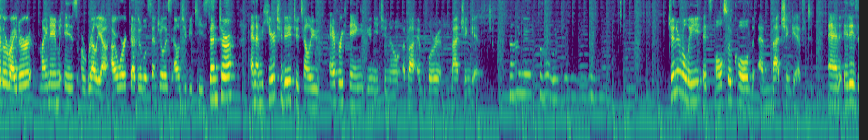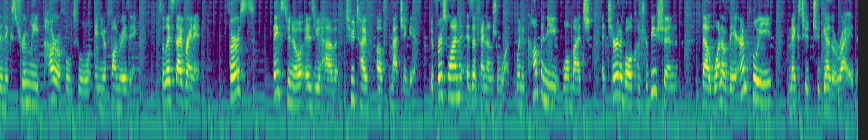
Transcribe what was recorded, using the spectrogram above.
Together Rider. My name is Aurelia. I work at the Los Angeles LGBT Center, and I'm here today to tell you everything you need to know about employer matching gift. Generally, it's also called a matching gift, and it is an extremely powerful tool in your fundraising. So let's dive right in. First, things to know is you have two types of matching gift. The first one is a financial one, when a company will match a charitable contribution that one of their employee makes to Together Ride.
